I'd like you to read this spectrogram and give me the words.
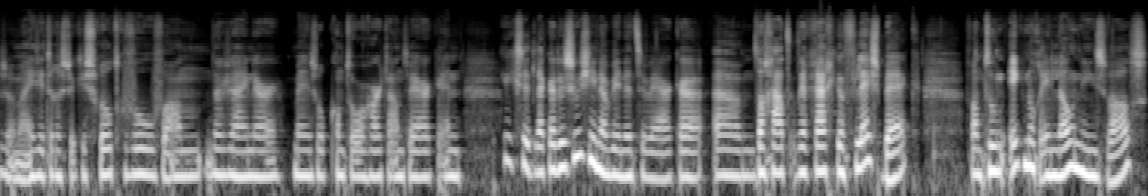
Dus bij mij zit er een stukje schuldgevoel van. Er zijn er mensen op kantoor hard aan het werken. En ik zit lekker de sushi naar binnen te werken. Um, dan, gaat, dan krijg ik een flashback van toen ik nog in loondienst was.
